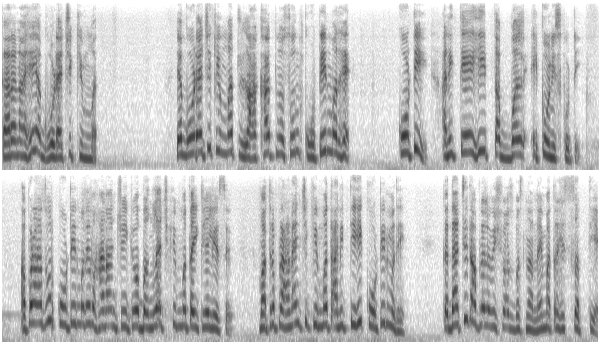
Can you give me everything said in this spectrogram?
कारण आहे या घोड्याची किंमत. या घोड्याची किंमत लाखात नसून कोटींमध्ये कोटी आणि तेही तब्बल एकोणीस कोटी. आपण आजवर कोटींमध्ये वाहनांची किंवा बंगल्याची किंमत ऐकलेली असेल. मात्र प्राण्यांची किंमत आणि तीही कोटींमध्ये कदाचित आपल्याला विश्वास बसणार नाही मात्र हे सत्य आहे.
